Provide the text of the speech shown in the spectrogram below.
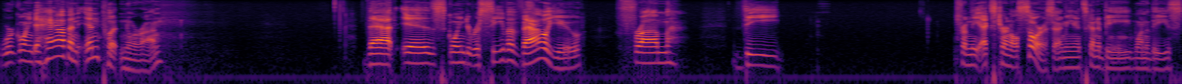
We're going to have an input neuron that is going to receive a value from the from the external source. I mean, it's going to be one of these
